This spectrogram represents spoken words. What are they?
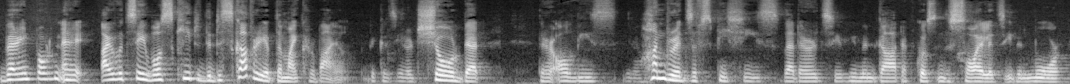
very important, and I would say was key to the discovery of the microbiome because you know it showed that there are all these you know, hundreds of species, whether it's your human gut, of course, in the soil, it's even more.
